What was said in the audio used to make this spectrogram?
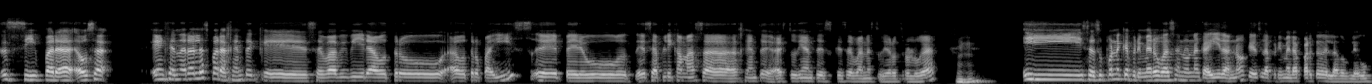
Sí, para, o sea, en general es para gente que se va a vivir a otro, a otro país, eh, pero se aplica más a gente, a estudiantes que se van a estudiar a otro lugar. Y se supone que primero vas en una caída, ¿no? Que es la primera parte de la W.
